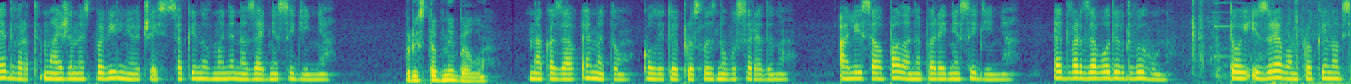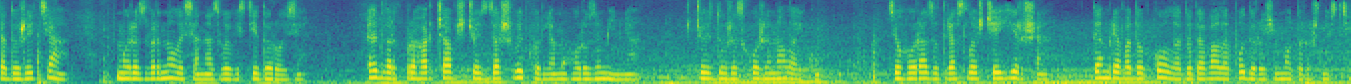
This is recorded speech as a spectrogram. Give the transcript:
Едвард, майже не сповільнюючись, закинув мене на заднє сидіння. Пристебни Белу. Наказав Емету, коли той прослизнув усередину. Аліса впала на переднє сидіння. Едвард заводив двигун. Той із ревом прокинувся до життя. Ми розвернулися на звивистій дорозі. Едвард прогарчав щось зашвидко для мого розуміння, щось дуже схоже на лайку. Цього разу трясло ще гірше. Темрява довкола додавала подорожі моторошності.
